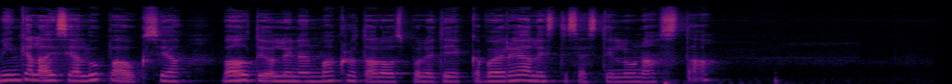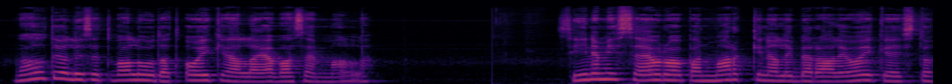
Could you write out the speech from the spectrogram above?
Minkälaisia lupauksia valtiollinen makrotalouspolitiikka voi realistisesti lunastaa? Valtiolliset valuutat oikealla ja vasemmalla. Siinä missä Euroopan markkinaliberaali oikeisto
